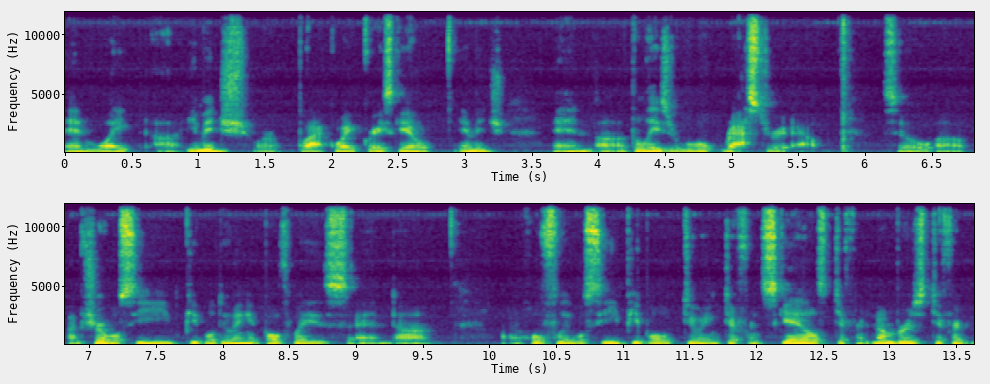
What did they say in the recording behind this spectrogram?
and white uh, image or black white grayscale image, and uh, the laser will raster it out. So uh, I'm sure we'll see people doing it both ways, and um, uh, hopefully we'll see people doing different scales, different numbers, different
